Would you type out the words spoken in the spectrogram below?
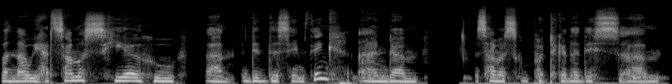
But now we had Samus here who um, did the same thing. And um, Samus put together this um,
